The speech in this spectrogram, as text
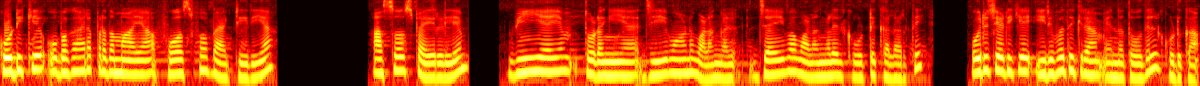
കൊടിക്ക് ഉപകാരപ്രദമായ phospho bacteria azospirillum V A M തുടങ്ങിയ ജീവാണുവളങ്ങൾ ജൈവവളങ്ങളിൽ കൂട്ടിക്കലർത്തി ഒരു ചെടിക്ക് ഇരുപത് ഗ്രാം എന്ന തോതിൽ കൊടുക്കാം.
